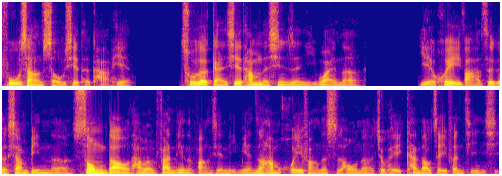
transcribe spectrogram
附上手写的卡片。除了感谢他们的信任以外呢，也会把这个香槟呢送到他们饭店的房间里面，让他们回房的时候呢就可以看到这一份惊喜。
